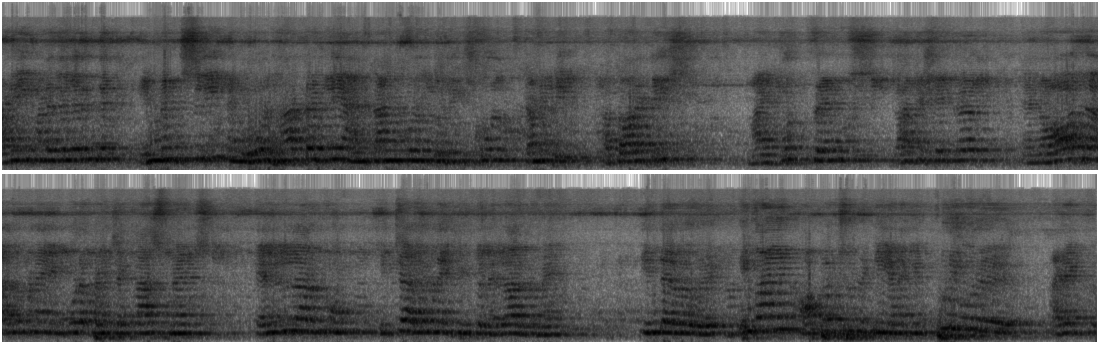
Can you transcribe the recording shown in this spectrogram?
அடி மனதிலிருந்து immensely and wholeheartedly I am thankful to the school committee, authorities, my good friends, Rajashekhar and all the alumni என் கூட படிச்ச classmates எல்லாருக்கும் பிச்ச alumni people எல்லாருக்குமே இந்த ஒரு டிவைன் ஆப்பர்ச்சுனிட்டி எனக்கு இப்படி ஒரு அழைப்பு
